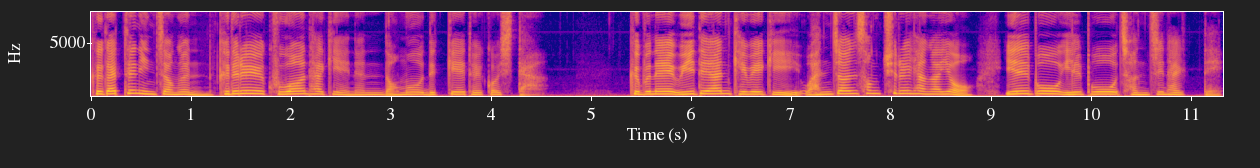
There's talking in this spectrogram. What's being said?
그 같은 인정은 그들을 구원하기에는 너무 늦게 될 것이다. 그분의 위대한 계획이 완전 성취를 향하여 일보 일보 전진할 때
